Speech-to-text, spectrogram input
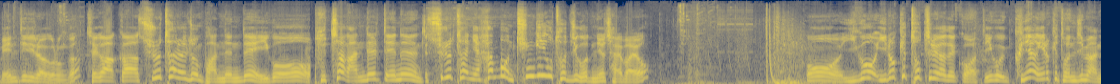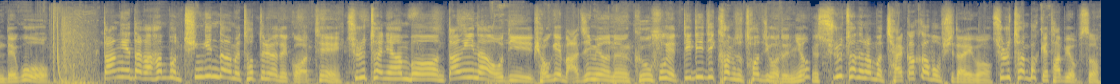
맨딜이라 그런가? 제가 아까 수류탄을 좀 봤는데 이거 부착 안 될 때는 수류탄이 한 번 튕기고 터지거든요. 잘 봐요. 어, 이거 이렇게 터트려야 될 것 같아. 이거 그냥 이렇게 던지면 안 되고 땅에다가 한 번 튕긴 다음에 터뜨려야 될 것 같아. 수류탄이 한 번 땅이나 어디 벽에 맞으면은 그 후에 띠디딕 하면서 터지거든요. 수류탄을 한번 잘 깎아봅시다, 이거. 수류탄밖에 답이 없어.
